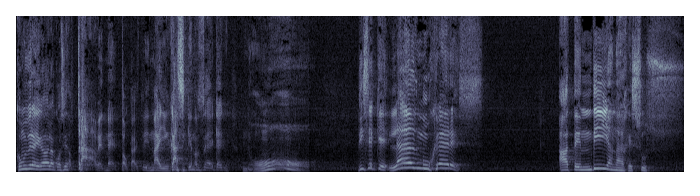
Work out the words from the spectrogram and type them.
¿Cómo hubiera llegado a la cocina? Otra vez me toca casi que no sé qué. No. Dice que las mujeres atendían a Jesús.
